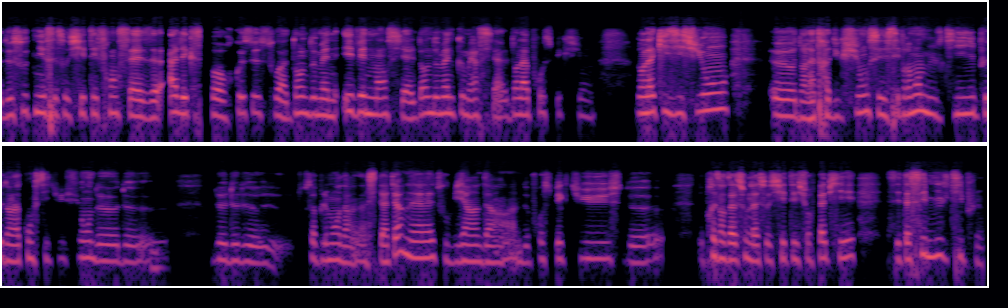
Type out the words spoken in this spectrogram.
de soutenir ces sociétés françaises à l'export, que ce soit dans le domaine événementiel, dans le domaine commercial, dans la prospection, dans l'acquisition, euh, dans la traduction, c'est vraiment multiple, dans la constitution de, tout simplement d'un site internet ou bien d'un de prospectus, de, présentation de la société sur papier. C'est assez multiple.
